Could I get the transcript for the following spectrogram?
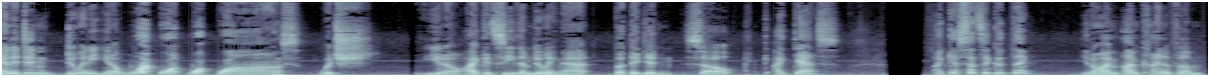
And it didn't do any, you know, wah wah wah wahs, which you know, I could see them doing that, but they didn't. So I, I guess, I guess that's a good thing. You know, I'm I'm kind of um,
